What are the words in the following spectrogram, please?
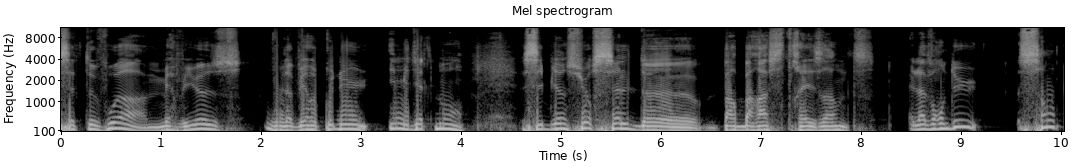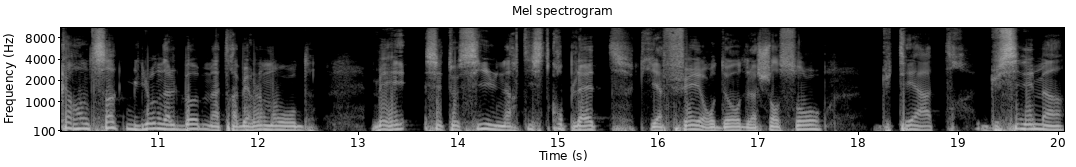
Cette voix merveilleuse, vous l'avez reconnue immédiatement. C'est bien sûr celle de Barbara Streisand. Elle a vendu 145 millions d'albums à travers le monde. Mais c'est aussi une artiste complète qui a fait, en dehors de la chanson, du théâtre, du cinéma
